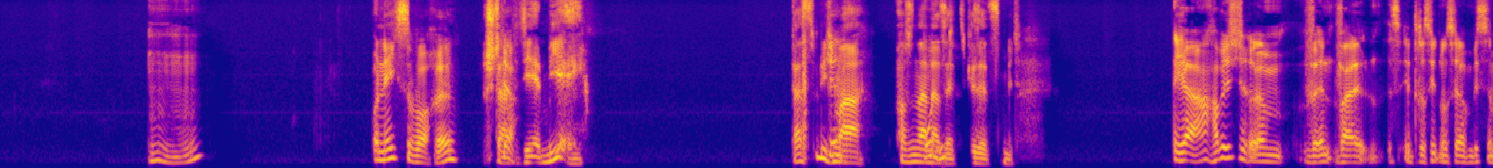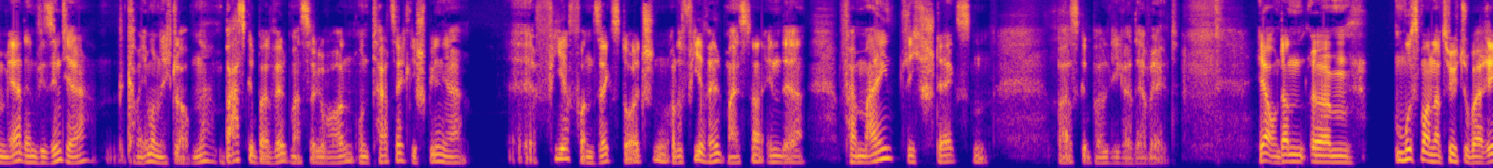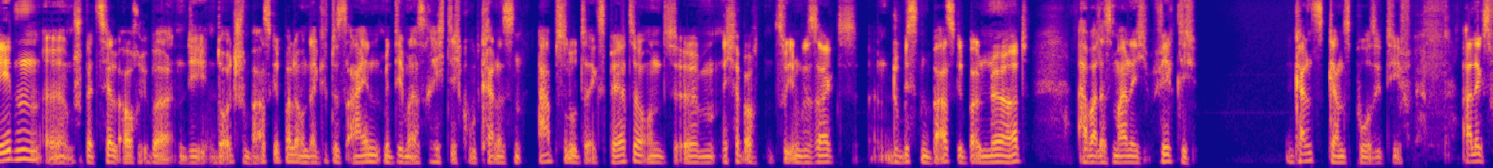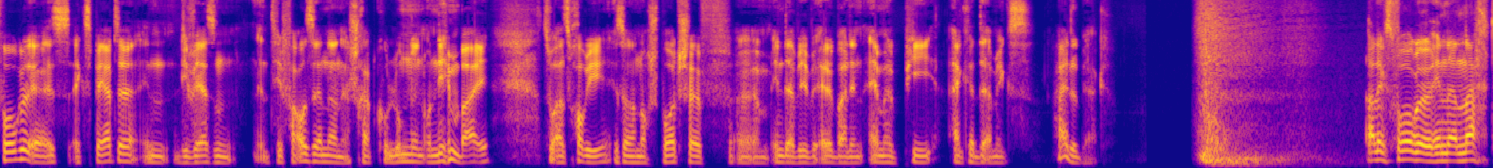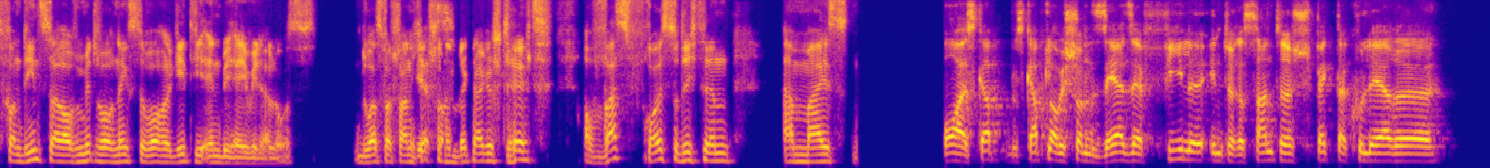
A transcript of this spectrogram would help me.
Mhm. Und nächste Woche startet ja. die NBA. Hast du dich ja. mal auseinandergesetzt mit. Ja, habe ich, ähm, wenn, weil es interessiert uns ja ein bisschen mehr, denn wir sind ja, kann man immer noch nicht glauben, ne, Basketball-Weltmeister geworden und tatsächlich spielen ja vier von sechs Deutschen, also vier Weltmeister in der vermeintlich stärksten Basketballliga der Welt. Ja, und dann ähm, muss man natürlich drüber reden, äh, speziell auch über die deutschen Basketballer. Und da gibt es einen, mit dem er das richtig gut kann. Das ist ein absoluter Experte. Und ähm, ich habe auch zu ihm gesagt, du bist ein Basketball-Nerd, aber das meine ich wirklich ganz, ganz positiv. Alex Vogel, er ist Experte in diversen TV-Sendern, er schreibt Kolumnen und nebenbei, so als Hobby, ist er noch Sportchef ähm, in der BBL bei den MLP Academics Heidelberg. Alex Vogel, in der Nacht von Dienstag auf Mittwoch nächste Woche geht die NBA wieder los. Du hast wahrscheinlich yes. jetzt schon einen Wecker gestellt. Auf was freust du dich denn am meisten? Boah, es gab, es gab, glaube ich, schon sehr, sehr viele interessante, spektakuläre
